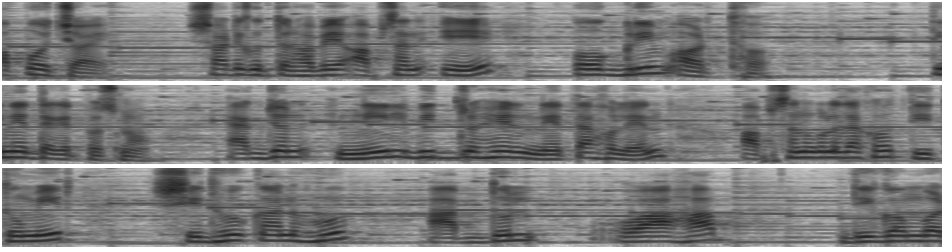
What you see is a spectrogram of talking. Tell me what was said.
অপচয়। সঠিক উত্তর হবে অপশান এ, অগ্রিম অর্থ। তিনের দাগের প্রশ্ন, একজন নীল বিদ্রোহের নেতা হলেন, অপশানগুলো দেখো, তিতুমির, সিধু কানহু, আব্দুল ওয়াহাব, দিগম্বর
